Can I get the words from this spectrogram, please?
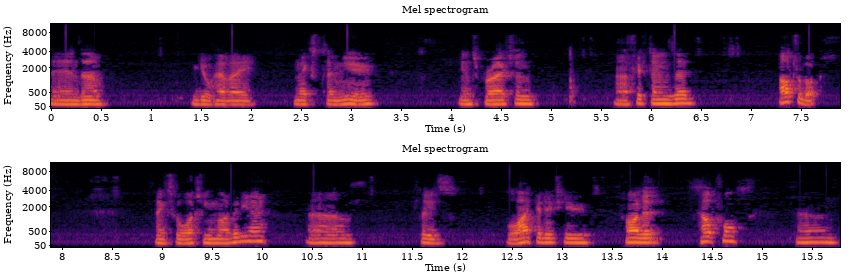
and um, you'll have a next to new Inspiron uh, 15Z Ultrabook. Thanks for watching my video. Um, please like it if you find it helpful. Um,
